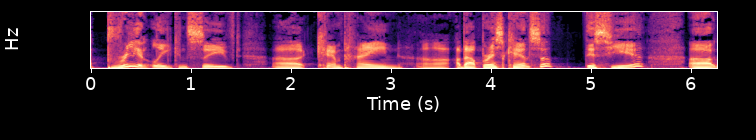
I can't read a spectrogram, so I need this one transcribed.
a brilliantly conceived uh, campaign uh, about breast cancer this year. Uh,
